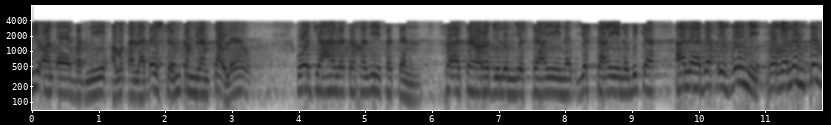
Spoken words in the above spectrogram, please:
ที่อ่อนแอบัดนี้อัลลอฮฺตาลาได้เสริมกำลังเจ้าแล้วว่าจะอาลกะขลีฟะตัน فأتى رجل يستعين يستعين بك على دفع الظلم فظلمته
